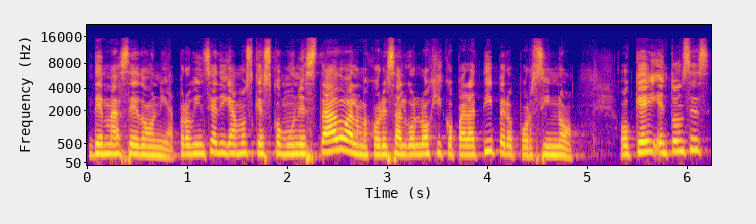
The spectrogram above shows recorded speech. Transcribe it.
de Macedonia. Provincia, digamos que es como un estado, a lo mejor es algo lógico para ti, pero por si no. ¿Ok? Entonces,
